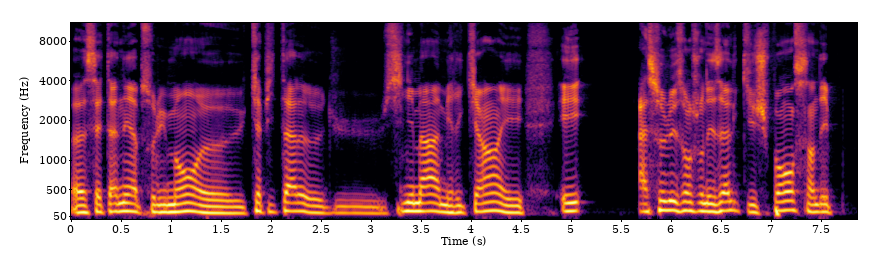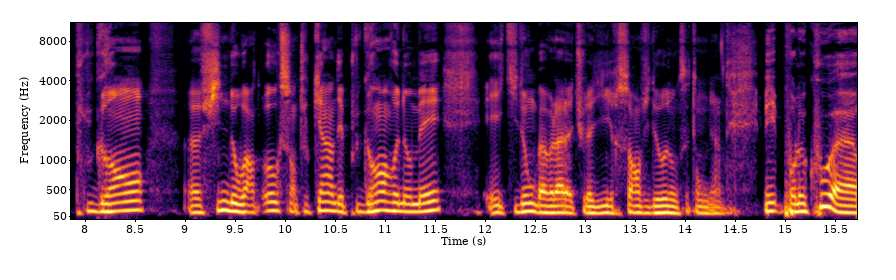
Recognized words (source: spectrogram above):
euh, cette année absolument euh, capitale euh, du cinéma américain et, et à Seul les anges ailes qui, je pense, un des plus grands euh, films de Ward Hawks, en tout cas un des plus grands renommés, et qui donc, bah voilà, là tu l'as dit, il ressort en vidéo, donc ça tombe bien. Mais pour le coup, euh,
